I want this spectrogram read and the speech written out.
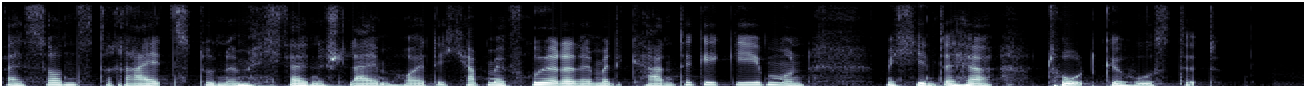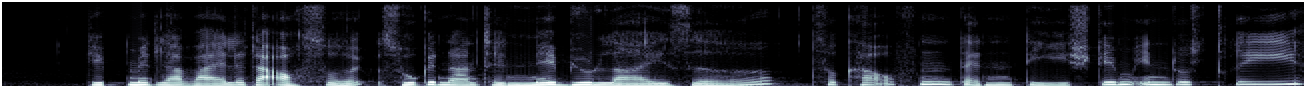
Weil sonst reizt du nämlich deine Schleimhäute. Ich habe mir früher dann immer die Kante gegeben und mich hinterher tot gehustet. Gibt mittlerweile da auch so sogenannte Nebulizer zu kaufen, denn die Stimmindustrie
